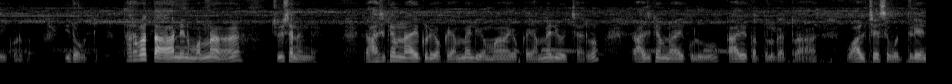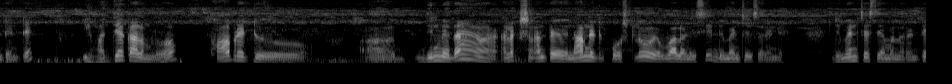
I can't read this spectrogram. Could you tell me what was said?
చేయకూడదు. ఇదొకటి. తర్వాత నేను మొన్న చూశానండి. రాజకీయ నాయకుడి యొక్క ఎమ్మెల్యే మా యొక్క ఎమ్మెల్యే వచ్చారు. రాజకీయ నాయకులు కార్యకర్తలు గట్రా వాళ్ళు చేసే ఒత్తిడి ఏంటంటే ఈ మధ్యకాలంలో కోఆపరేట్ దీని మీద ఎలక్షన్ అంటే నామినేటెడ్ పోస్టులు ఇవ్వాలనేసి డిమాండ్ చేశారండి. డిమాండ్ చేస్తే ఏమన్నారంటే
